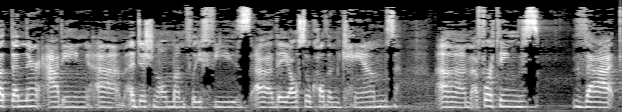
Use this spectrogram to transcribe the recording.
but then they're adding um, additional monthly fees. Uh, they also call them CAMs um, for things that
